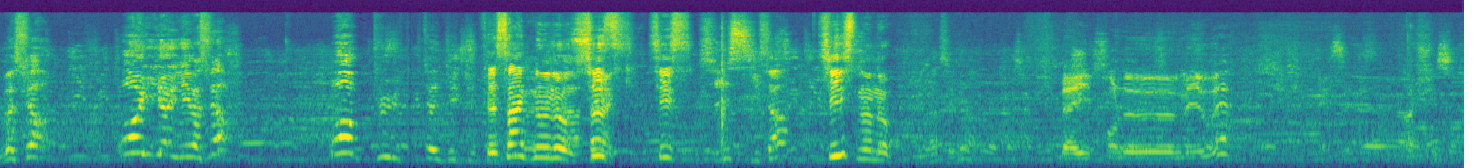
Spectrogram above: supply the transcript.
Il va se faire. Oh, il, va se faire. Oh putain, de- C'est 5, Nono. Cinq. 6. 6. 6. Qui ça 6, Nono. Ah. Bah, il prend le maillot vert. Ah, je sais pas.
